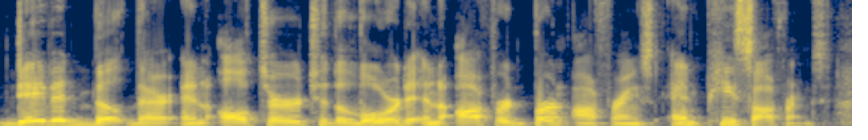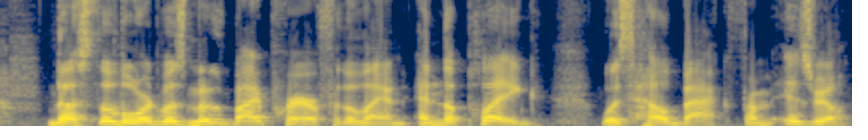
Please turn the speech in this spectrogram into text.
David built there an altar to the Lord and offered burnt offerings and peace offerings. Thus the Lord was moved by prayer for the land, and the plague was held back from Israel.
